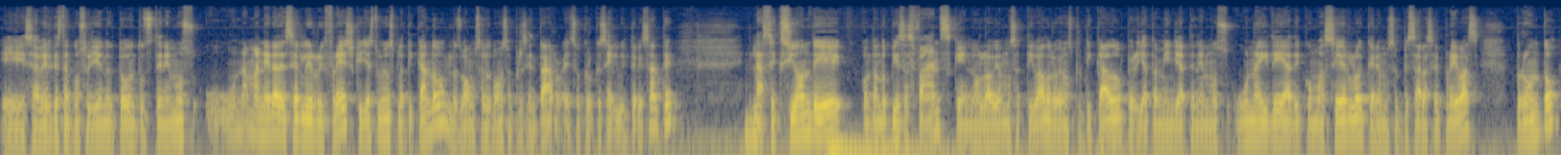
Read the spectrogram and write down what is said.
eh, saber que están construyendo y todo. Entonces, tenemos una manera de hacerle refresh que ya estuvimos platicando. Los vamos a, los vamos a presentar. Eso creo que es algo interesante. La sección de contando piezas fans, que no lo habíamos activado, lo habíamos platicado, pero ya también ya tenemos una idea de cómo hacerlo y queremos empezar a hacer pruebas pronto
